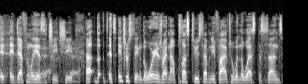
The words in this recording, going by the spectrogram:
It, it definitely is yeah. a cheat sheet. Yeah. Uh, the, it's interesting. The Warriors right now plus 275 to win the West. The Suns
